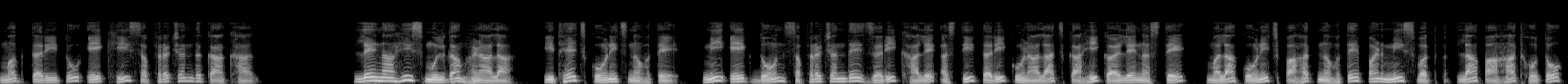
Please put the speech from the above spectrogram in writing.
मग तरी तू एक ही सफरचंद का खाल ले नाहीस मुलगा म्हणाला इथेच कोणीच नव्हते. मी एक दोन सफरचंदे जरी खाले असती तरी कुणालाच काही कळले नसते. मला कोणीच पाहत नव्हते पण मी स्वतःला पाहत होतो.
